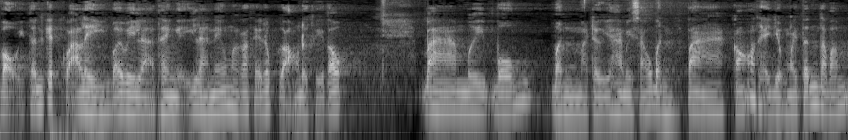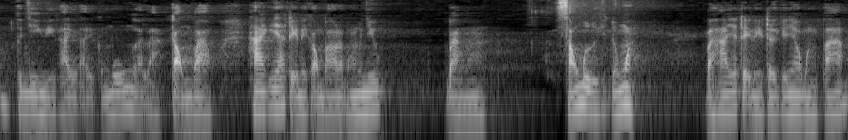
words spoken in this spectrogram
vội tính kết quả liền, bởi vì là thầy nghĩ là nếu mà có thể rút gọn được thì tốt. 34 bình mà trừ cho 26 bình, ta có thể dùng máy tính ta bấm tuy nhiên thì thầy thầy cũng muốn gọi là cộng vào hai cái giá trị này cộng vào là bằng bao nhiêu bằng 60 đúng không và hai giá trị này trừ cho nhau bằng 8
